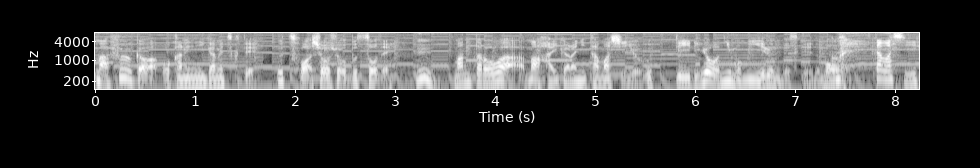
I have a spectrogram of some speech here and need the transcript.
まあ風花はお金にがめつくて打つ方は少々物騒で。うん。万太郎はまあハイカラに魂を売っているようにも見えるんですけれども魂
